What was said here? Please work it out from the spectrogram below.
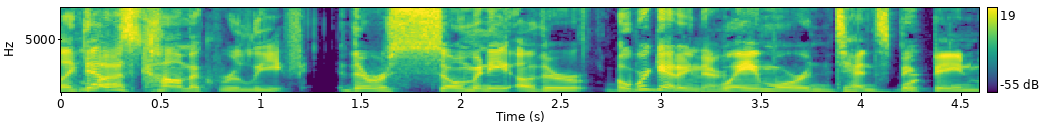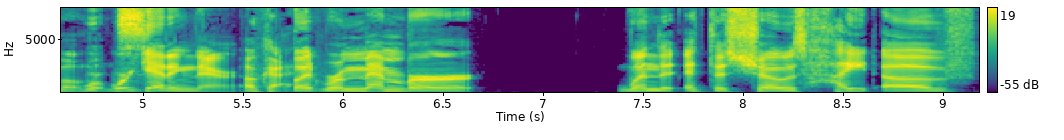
Like that was comic relief. There were so many other. Oh, we're getting there. Way more intense McBain we're, moments. we're getting there. Okay. But remember when the, at the show's height of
